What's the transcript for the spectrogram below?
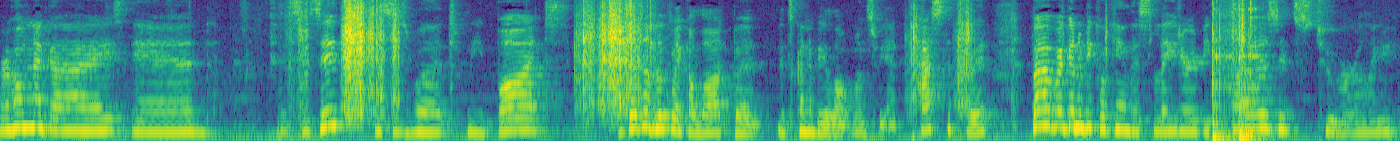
We're home now, guys, and this is it. This is what we bought. It doesn't look like a lot, but it's gonna be a lot once we add pasta to it. But we're gonna be cooking this later because it's too early.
